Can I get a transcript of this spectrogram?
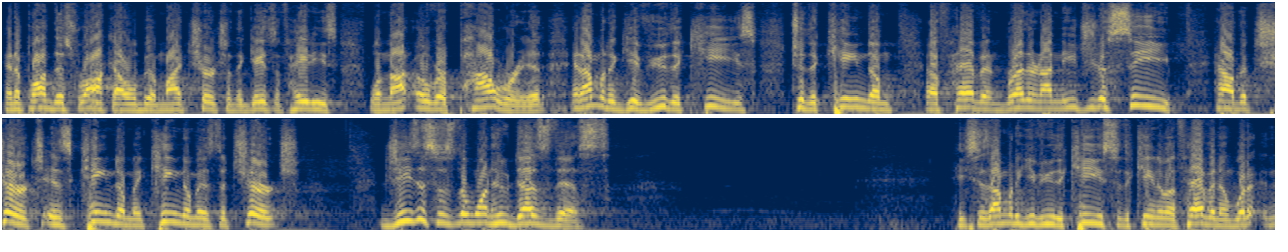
And upon this rock I will build my church, and the gates of Hades will not overpower it. And I'm going to give you the keys to the kingdom of heaven. Brethren, I need you to see how the church is kingdom, and kingdom is the church. Jesus is the one who does this. He says, I'm going to give you the keys to the kingdom of heaven. And what, in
